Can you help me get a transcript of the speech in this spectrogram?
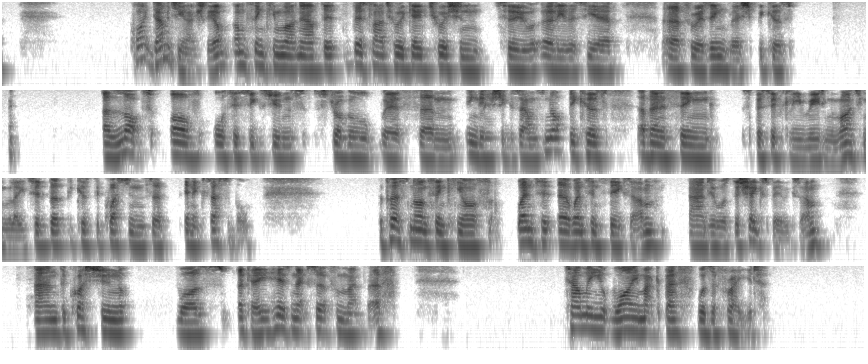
quite damaging, actually. I'm, I'm, thinking right now the, this lad who I gave tuition to earlier this year uh, for his English because a lot of autistic students struggle with um, English exams, not because of anything specifically reading and writing related, but because the questions are inaccessible. The person I'm thinking of went uh, went into the exam, and it was the Shakespeare exam, and the question was, okay, here's an excerpt from Macbeth. Tell me why Macbeth was afraid.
